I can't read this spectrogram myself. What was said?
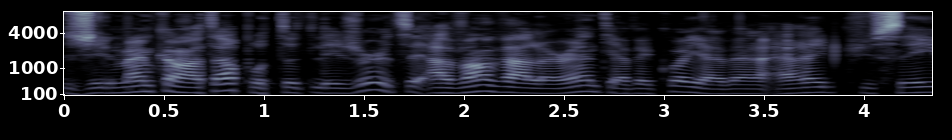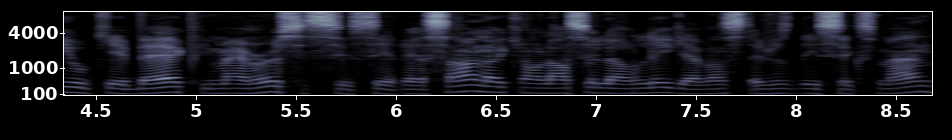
J'ai le même commentaire pour tous les jeux. Tu sais, avant Valorant, il y avait quoi? Il y avait RLQC au Québec, puis même eux, c'est- récent là, qui ont lancé leur ligue. Avant, c'était juste des six-man.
